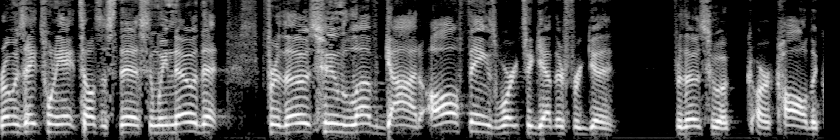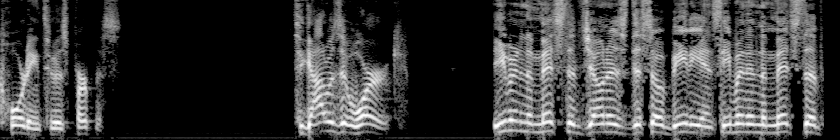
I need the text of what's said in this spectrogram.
Romans 8 28 tells us this, and we know that for those whom love God, all things work together for good, for those who are called according to his purpose. See, God was at work even in the midst of Jonah's disobedience, even in the midst of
